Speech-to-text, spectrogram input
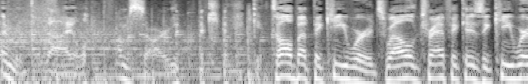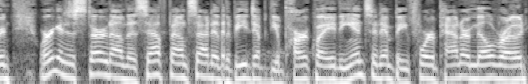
I'm in denial. I'm sorry. It's all about the keywords. Well, traffic is a keyword. We're going to start on the southbound side of the BW Parkway. The incident before Powder Mill Road,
